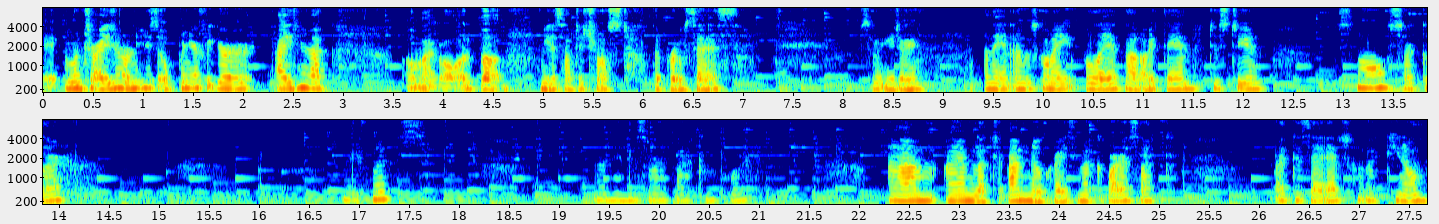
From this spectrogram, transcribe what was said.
eh, once your eyes are on, you just open your your eyes and you're like, oh my god. But you just have to trust the process. So what you do. And then I'm just gonna blend that out then, just doing small circular movements. And then just sort of back and forth. Um, I am literally, I'm no crazy makeup artist, like, like I said, like, you know,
